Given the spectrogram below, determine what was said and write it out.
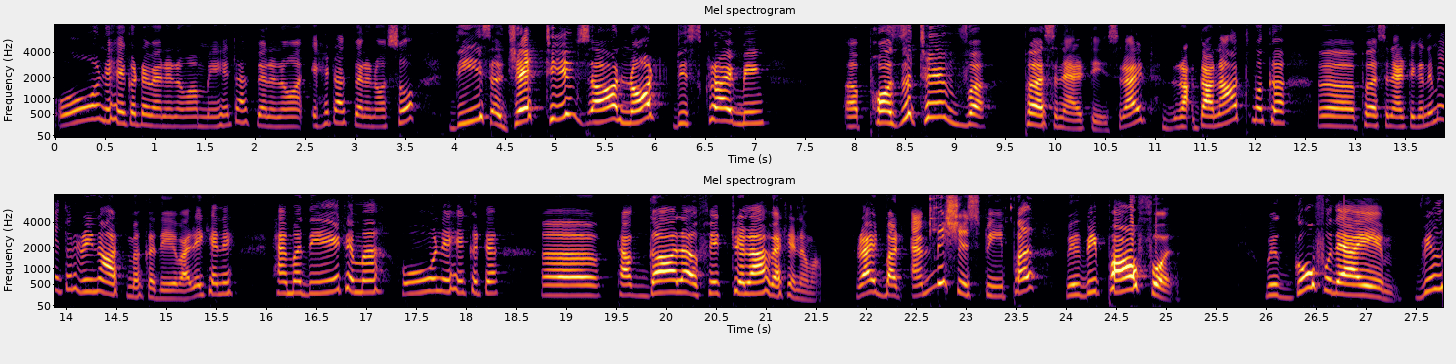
ඕන එහෙකට වැනෙනවා මෙහෙටත් වැනෙනවා එහෙටත් වැනෙනවා. So these objectives are not describing uh, positive personalities right ධනාත්මක පර්සනැල්ටි එක නෙමෙයි ඒතර ඍණාත්මක දේවල්. ඒ කියන්නේ හැම දෙයකම ඕන එකකට ටක් ගාලා affect වෙලා වැටෙනවා. right but ambitious people will be powerful will go for their aim will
